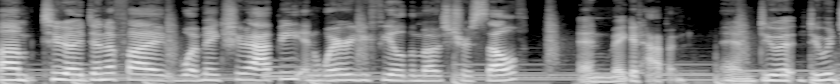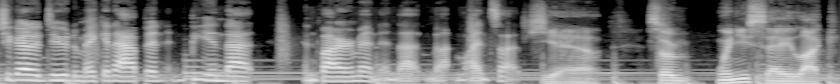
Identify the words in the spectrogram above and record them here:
Um, to identify what makes you happy and where you feel the most yourself and make it happen. And do it do what you got to do to make it happen and be in that environment and that mindset. Yeah. So when you say like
